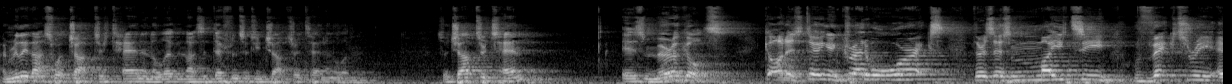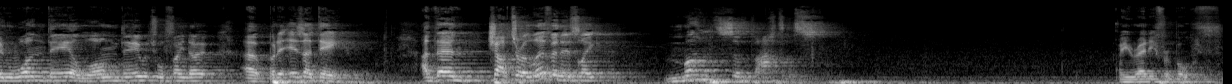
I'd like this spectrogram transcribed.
And really, that's what chapter 10 and 11, that's the difference between chapter 10 and 11. So, chapter 10 is miracles. God is doing incredible works. There's this mighty victory in one day, a long day, which we'll find out, uh, but it is a day. And then chapter 11 is like months of battles. Are you ready for both?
